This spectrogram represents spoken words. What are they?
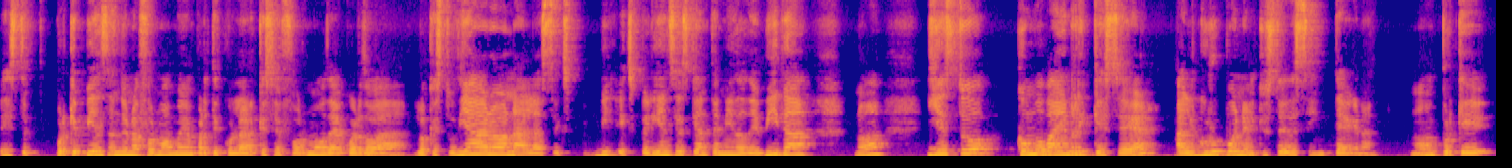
este, porque piensan de una forma muy en particular que se formó de acuerdo a lo que estudiaron, a las experiencias que han tenido de vida, ¿no? Y esto, ¿cómo va a enriquecer al grupo en el que ustedes se integran, ¿no? Porque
